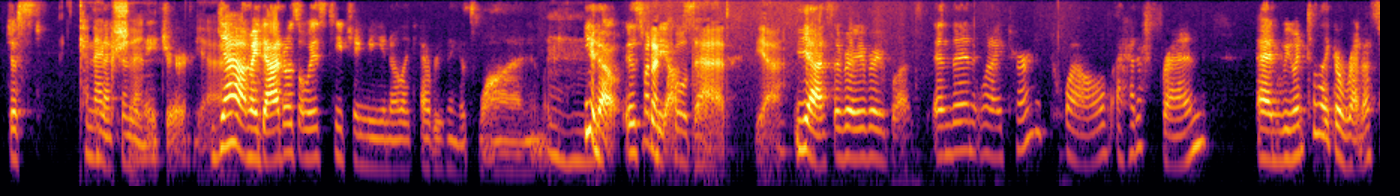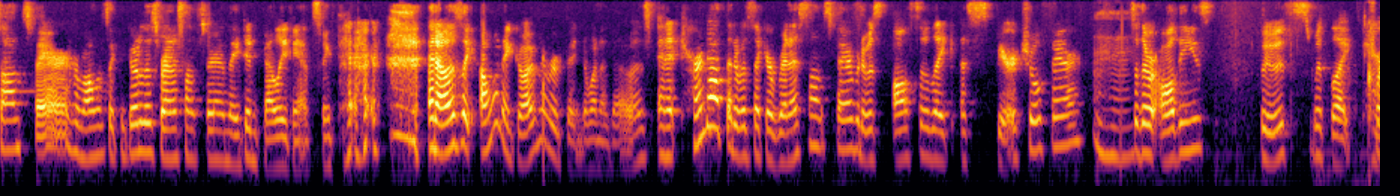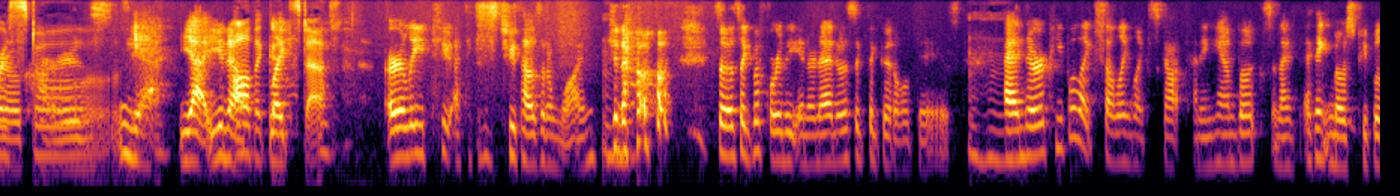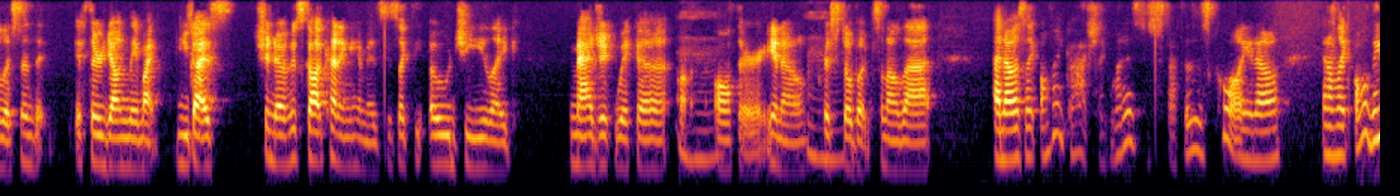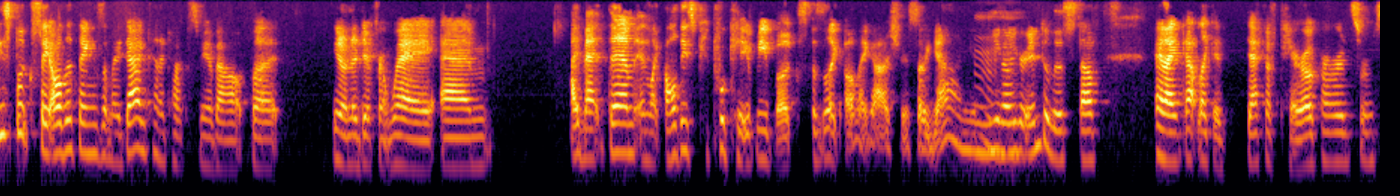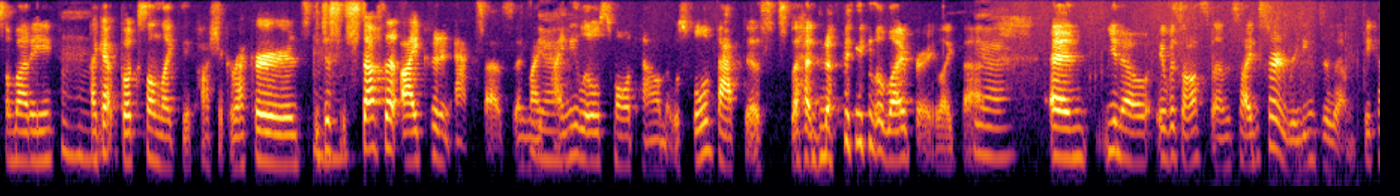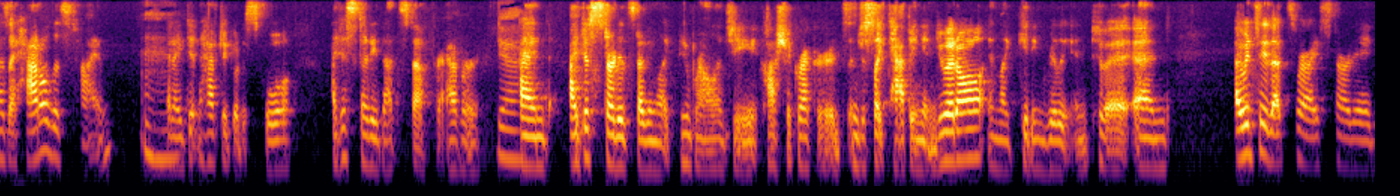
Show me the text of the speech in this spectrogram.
just connection, connection to nature. Yeah. Yeah. My dad was always teaching me, you know, like everything is one and like, mm-hmm. you know, it was what pretty a cool awesome. dad. Yeah. Yeah. So very, very blessed. And then when I turned 12, I had a friend and we went to like a Renaissance fair. Her mom was like, go to this Renaissance fair and they did belly dancing there. and I was like, I want to go. I've never been to one of those. And it turned out that it was like a Renaissance fair, but it was also like a spiritual fair. Mm-hmm. So there were all these booths with like crystals. Cards. Yeah, yeah, you know, all the good like stuff. Early two, I think this is 2001. Mm-hmm. You know, so it's like before the internet. It was like the good old days, mm-hmm. and there were people like selling like Scott Cunningham books, and I, I think most people listen that if they're young, they might. You guys should know who Scott Cunningham is. He's like the OG like magic Wicca mm-hmm. author. You know, mm-hmm. crystal books and all that. And I was like, oh my gosh, like what is this stuff? This is cool, you know and I'm like, oh, these books say all the things that my dad kind of talks to me about, but you know, in a different way. And I met them, and like all these people gave me books because like, oh my gosh, you're so young, and mm-hmm. you know, mm-hmm. you're into this stuff. And I got like a deck of tarot cards from somebody. Mm-hmm. I got books on like the Akashic records, mm-hmm. just stuff that I couldn't access in my yeah. tiny little small town that was full of Baptists that had nothing in the library like that. Yeah. And you know, it was awesome. So I just started reading through them because I had all this time mm-hmm. and I didn't have to go to school. I just studied that stuff forever. Yeah. And I just started studying like numerology, Akashic records, and just like tapping into it all and like getting really into it. And I would say that's where I started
